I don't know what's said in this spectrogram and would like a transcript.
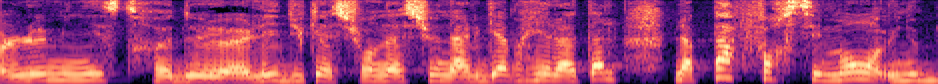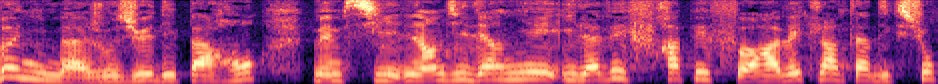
Le ministre de l'Éducation nationale, Gabriel Attal, n'a pas forcément une bonne image aux yeux des parents, même si lundi dernier, il avait frappé fort avec l'interdiction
